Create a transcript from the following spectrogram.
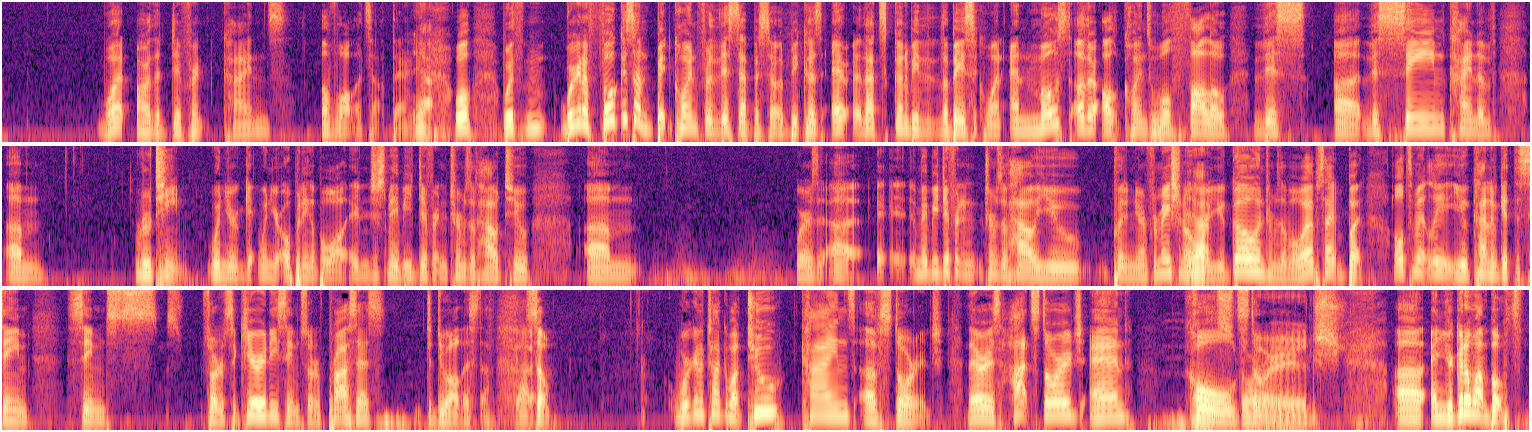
what are the different kinds of wallets out there? Yeah. Well, with m- we're gonna focus on Bitcoin for this episode because e- that's gonna be the the basic one, and most other altcoins will follow this uh this same kind of um routine when you're get, when you're opening up a wallet. It just may be different in terms of how to um where is it? Uh, it, it may be different in terms of how you put in your information or Yeah. where you go in terms of a website, but ultimately you kind of get the same same s- sort of security, same sort of process to do all this stuff. So, we're going to talk about two kinds of storage. There is hot storage and cold, storage. Uh, and you're going to want both.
